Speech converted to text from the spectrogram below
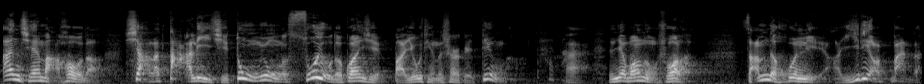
鞍前马后的下了大力气，动用了所有的关系，把游艇的事儿给定了。太棒了。哎，人家王总说了，咱们的婚礼啊，一定要办得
